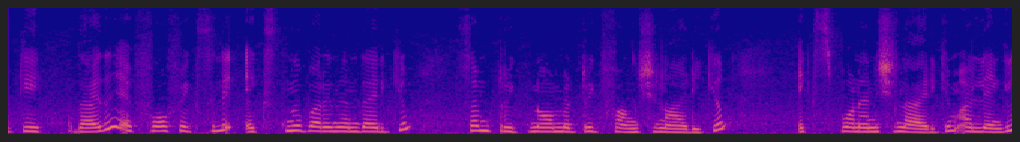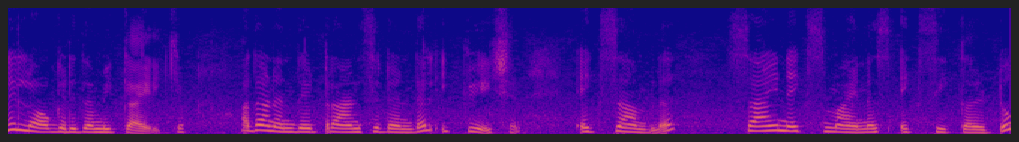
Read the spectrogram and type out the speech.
ഓക്കെ അതായത് എഫ് ഓഫ് എക്സിൽ എക്സ് എന്ന് പറയുന്നത് എന്തായിരിക്കും? സം ട്രിക്നോമെട്രിക് ഫങ്ഷൻ ആയിരിക്കും. എക്സ്പൊണൻഷ്യൽ ആയിരിക്കും അല്ലെങ്കിൽ ലോഗരിതമിക് ആയിരിക്കും. അതാണ് എന്ത്? Transcendental equation example sine x minus x equal to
